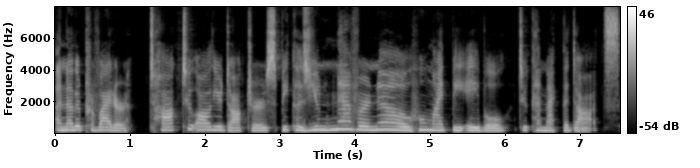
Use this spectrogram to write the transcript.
another provider. Talk to all your doctors because you never know who might be able to connect the dots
